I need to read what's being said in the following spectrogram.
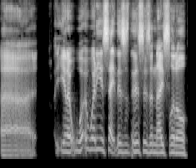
Uh, you know wh- what do you say? This is this is a nice little.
